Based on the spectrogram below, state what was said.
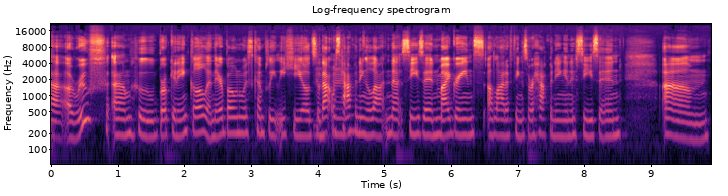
uh, a roof um, who broke an ankle and their bone was completely healed. So that was happening a lot in that season. Migraines, a lot of things were happening in a season. Um,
